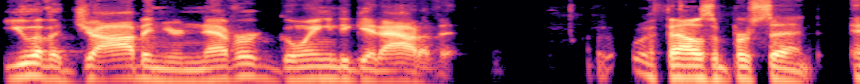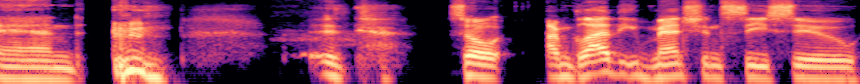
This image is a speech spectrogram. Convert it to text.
You have a job and you're never going to get out of it. A thousand percent. And it, so I'm glad that you mentioned Sisu.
